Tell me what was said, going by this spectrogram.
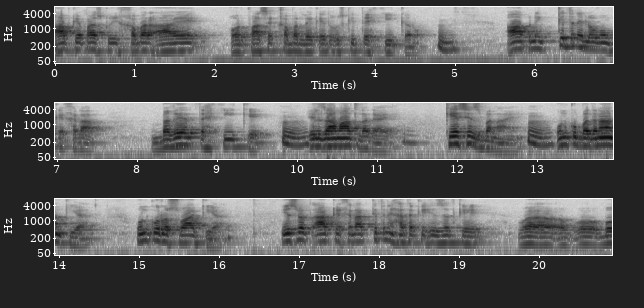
आपके पास कोई खबर आए और फासिक खबर लेके तो उसकी तहकीक करो। हम्म। आपने कितने लोगों के खिलाफ बगैर तहकीक के इल्ज़ाम लगाए? केसेस बनाए। उनको बदनाम किया उनको रसवा किया इस वक्त आपके खिलाफ कितने हद तक इज़्ज़त के वो, वो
